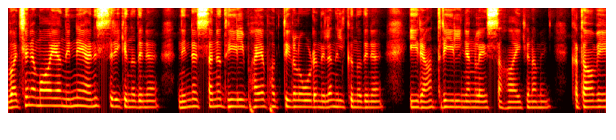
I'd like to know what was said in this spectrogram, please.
വചനമായ നിന്നെ അനുസരിക്കുന്നതിന് നിന്റെ സന്നദ്ധിയിൽ ഭയഭക്തികളോട് നിലനിൽക്കുന്നതിന് ഈ രാത്രിയിൽ ഞങ്ങളെ സഹായിക്കണമേ. കഥാവേ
